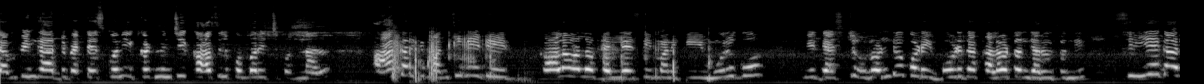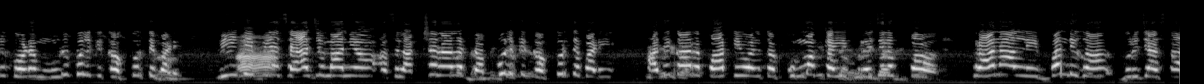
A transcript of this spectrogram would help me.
డంపింగ్ యార్డ్ పెట్టేసుకొని ఇక్కడ నుంచి కాసులు కుమ్మరించుకుంటున్నారు ఆఖరికి మంచినీటి కాలువలోకి వెళ్ళేసి మనకి మురుగు ఈ డస్ట్ రెండు కూడా ఈ బూడిద కలవటం జరుగుతుంది. సిఏ గారు కూడా ముడుపులకి కక్కుర్తి పడి బీజేపీఎస్ యాజమాన్యం అసలు అక్షరాల డబ్బులకి కక్కుర్తి పడి అధికార పార్టీ వాళ్ళతో కుమ్మక్కయ్యి ప్రజల ప్రాణాలని ఇబ్బందిగా గురి చేస్తా.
